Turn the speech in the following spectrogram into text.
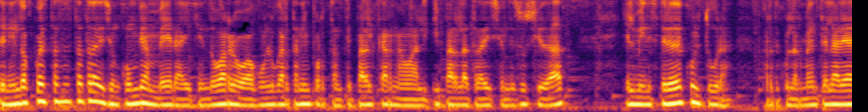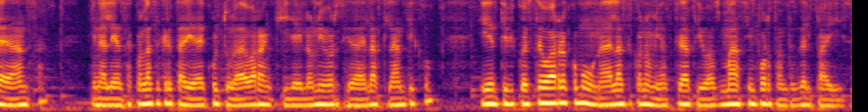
Teniendo a cuestas esta tradición cumbiambera y siendo Barrio Bajo un lugar tan importante para el carnaval y para la tradición de su ciudad, el Ministerio de Cultura, particularmente el área de danza, en alianza con la Secretaría de Cultura de Barranquilla y la Universidad del Atlántico, identificó este barrio como una de las economías creativas más importantes del país,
